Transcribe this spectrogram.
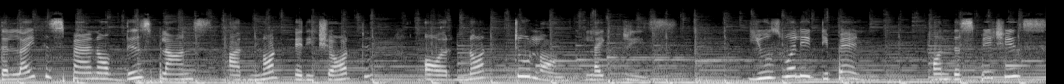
The lifespan of these plants are not very short or not too long like trees. Usually depend on the species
